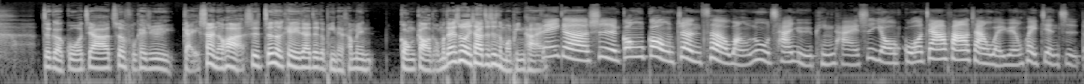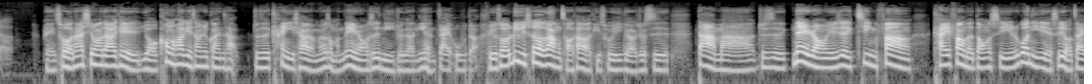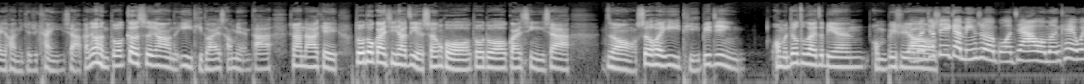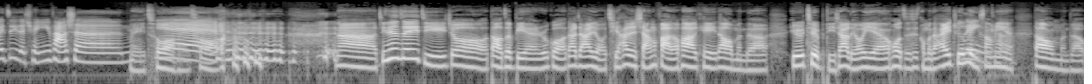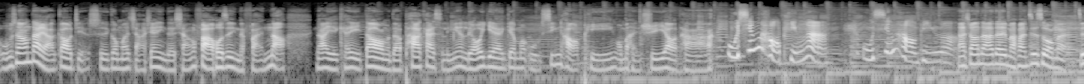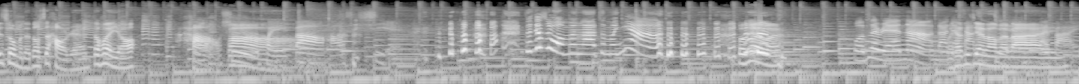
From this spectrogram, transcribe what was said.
这个国家政府可以去改善的话，是真的可以在这个平台上面公告的。我们再说一下这是什么平台？这个是公共政策网络参与平台，是由国家发展委员会建制的。没错，那希望大家可以有空的话可以上去观察。就是看一下有没有什么内容是你觉得你很在乎的，比如说绿色浪潮，它有提出一个就是大麻，就是内容也是禁放、开放的东西。如果你也是有在意的话，你可以去看一下。反正有很多各式各样的议题都在上面，大家希望大家可以多多关心一下自己的生活，多多关心一下这种社会议题。毕竟。我们就住在这边，我们必须要。我们就是一个民主的国家，我们可以为自己的权益发声。没错，没错。那今天这一集就到这边。如果大家有其他的想法的话，可以到我们的 YouTube 底下留言，或者是我们的 IG link 上面，到我们的无伤大雅告解释，跟我们讲一些你的想法或是你的烦恼。那也可以到我们的 podcast 里面留言，给我们五星好评，我们很需要它。五星好评啊，五星好评啊！那希望大家再麻烦支持我们，支持我们的都是好人，都会有好事回报。好，谢谢。这就是我们啦，怎么样？我是我，我是 Rihanna，大家下次见了，拜拜，拜拜。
